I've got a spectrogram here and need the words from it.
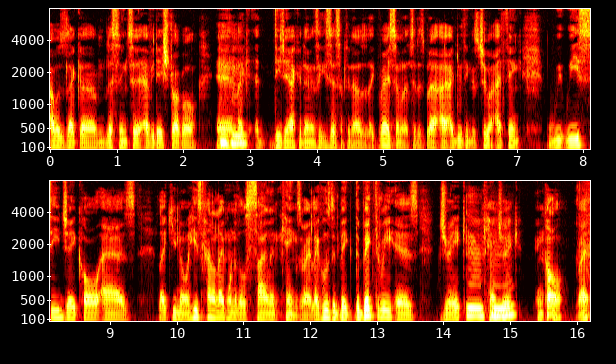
I, was like um, listening to Everyday Struggle and Mhm. like uh, DJ Akademiks. He said something that was like very similar to this, but I, I do think it's true. I think we we see J Cole as like you know he's kind of like one of those silent kings, right? Like who's the big the big three is Drake, Mhm. Kendrick, and Cole, right?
